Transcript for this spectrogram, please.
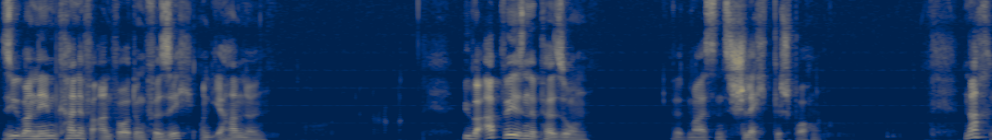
Sie übernehmen keine Verantwortung für sich und ihr Handeln. Über abwesende Personen wird meistens schlecht gesprochen. Nach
